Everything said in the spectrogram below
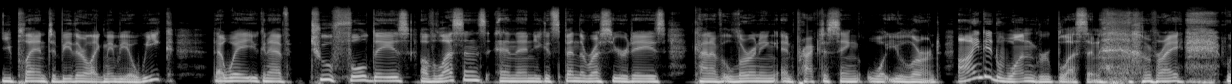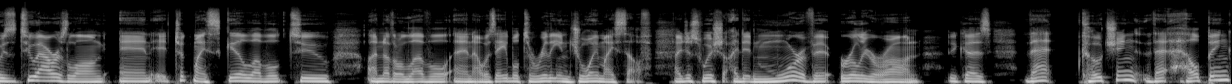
you plan to be there like maybe a week that way you can have two full days of lessons and then you could spend the rest of your days kind of learning and practicing what you learned. I did one group lesson, right? It was two hours long and it took my skill level to another level and I was able to really enjoy myself. I just wish I did more of it earlier on because that coaching, that helping,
